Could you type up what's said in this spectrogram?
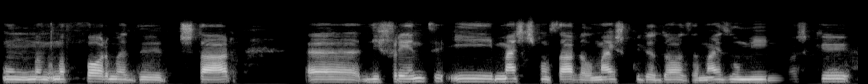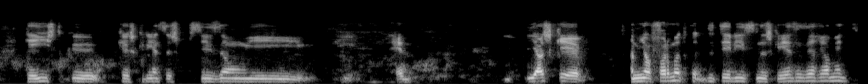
uma, uma forma de estar uh, diferente e mais responsável, mais cuidadosa, mais humilde. Acho que, que é isto que, que as crianças precisam e, é, e acho que é a melhor forma de, de, ter isso nas crianças é realmente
